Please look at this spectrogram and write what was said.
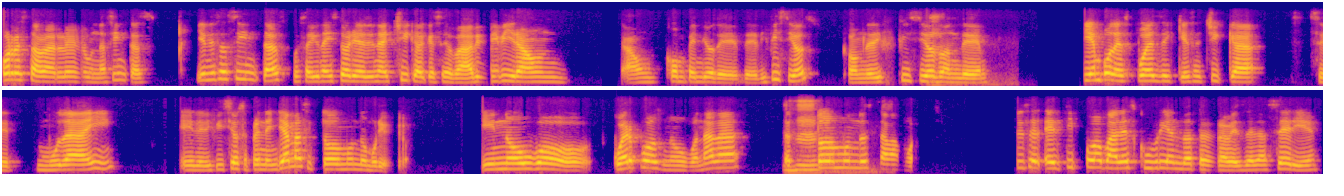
por restaurarle unas cintas. Y en esas cintas, pues hay una historia de una chica que se va a vivir a un, a un compendio de, de edificios, a un edificio donde tiempo después de que esa chica se muda ahí, el edificio se prende en llamas y todo el mundo murió. Y no hubo cuerpos, no hubo nada, todo el mundo estaba muerto. Entonces el, tipo va descubriendo a través de la serie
